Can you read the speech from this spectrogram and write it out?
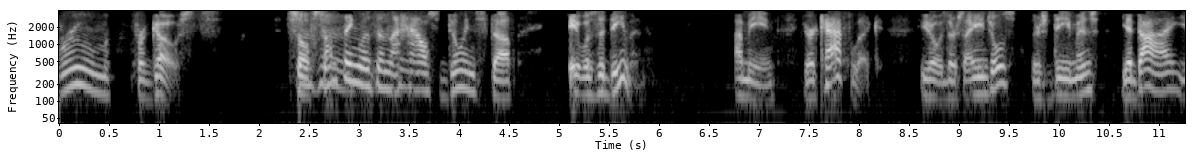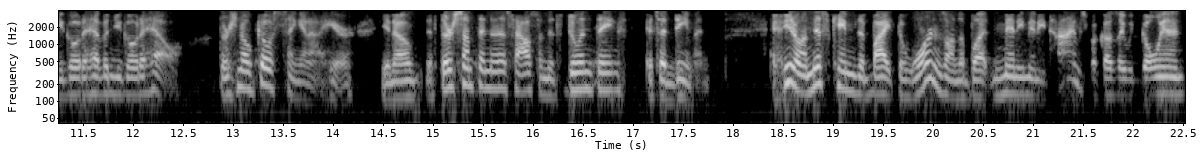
room for ghosts. So mm-hmm. if something was in the mm-hmm. house doing stuff, it was a demon. I mean, you're a Catholic. You know, there's angels, there's demons. You die, you go to heaven, you go to hell. There's no ghosts hanging out here. You know, if there's something in this house and it's doing things, it's a demon. And you know, and this came to bite the Warrens on the butt many, many times because they would go in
